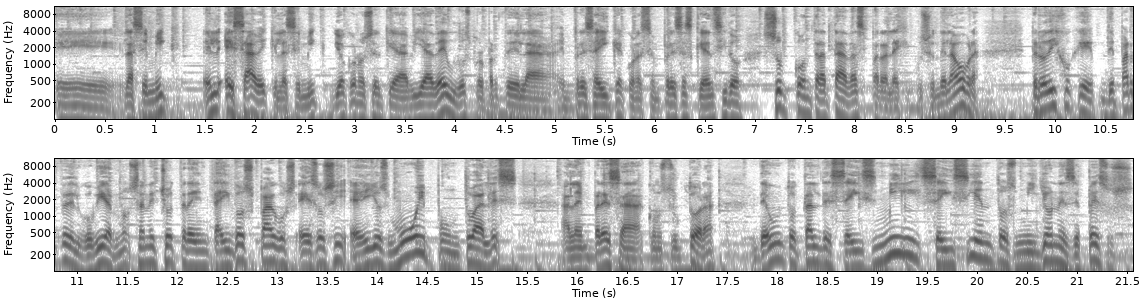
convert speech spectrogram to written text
eh, la CEMIC, él, sabe que la CEMIC dio a conocer que había deudos por parte de la empresa ICA con las empresas que han sido subcontratadas para la ejecución de la obra. Pero dijo que de parte del gobierno se han hecho 32 pagos, eso sí, ellos muy puntuales a la empresa constructora, de un total de 6.600 millones de pesos.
